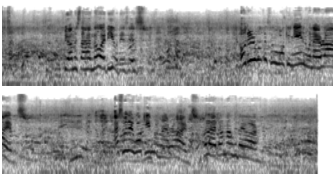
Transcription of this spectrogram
To be honest, I have no idea what this is. Oh, there was someone walking in when I arrived. I saw they walk in when I arrived.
